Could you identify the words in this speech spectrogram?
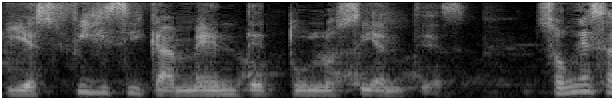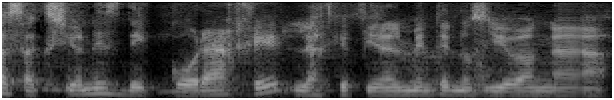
y es físicamente tú lo sientes. Son esas acciones de coraje las que finalmente nos llevan a,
